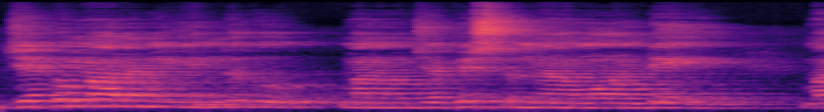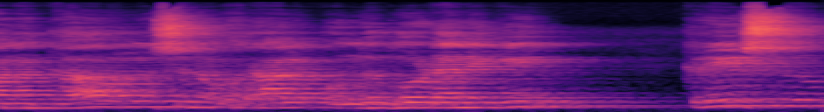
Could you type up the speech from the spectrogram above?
జపమాలను ఎందుకు మనం జపిస్తున్నాము అంటే మనకు కావలసిన వరాలు పొందుకోవడానికి క్రీస్తు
